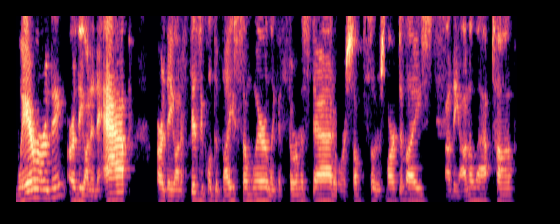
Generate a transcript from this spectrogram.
Where are they? Are they on an app? Are they on a physical device somewhere like a thermostat or some sort of smart device? Are they on a laptop?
